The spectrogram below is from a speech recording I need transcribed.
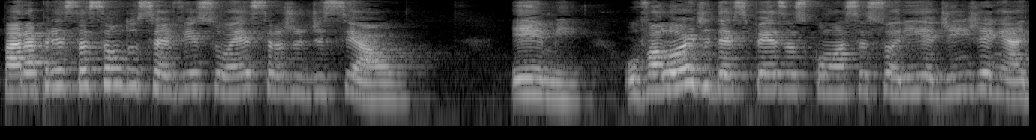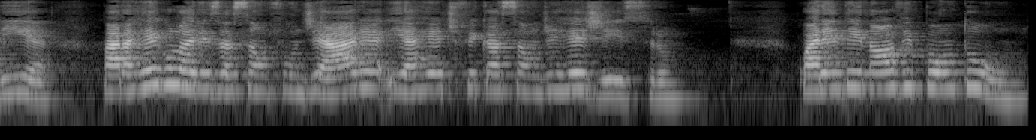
para a prestação do serviço extrajudicial. M. O valor de despesas com assessoria de engenharia para regularização fundiária e a retificação de registro. 49.1.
